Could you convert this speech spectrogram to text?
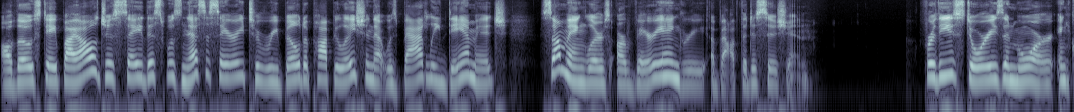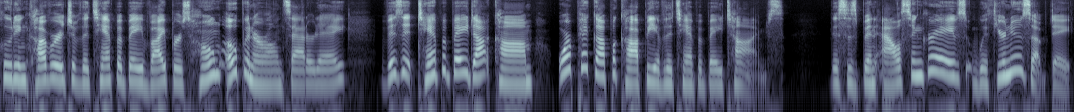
Although state biologists say this was necessary to rebuild a population that was badly damaged, some anglers are very angry about the decision. For these stories and more, including coverage of the Tampa Bay Vipers home opener on Saturday, visit tampabay.com or pick up a copy of the Tampa Bay Times. This has been Allison Graves with your news update.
